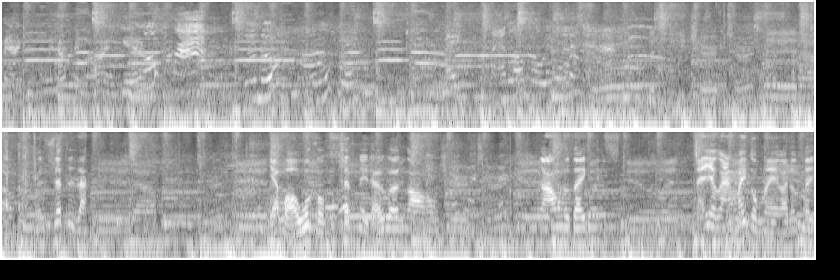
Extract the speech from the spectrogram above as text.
Mày ăn chừng 10 năm mày ngon ăn kìa Nước mà Đưa nước, đưa nước kìa Đây, mẹ con nuôi nè xích đi ra giả bộ cuối cùng xích này thử coi ngon không? Ngon đâu ti nãy giờ ăn mấy cục này rồi đâu ti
